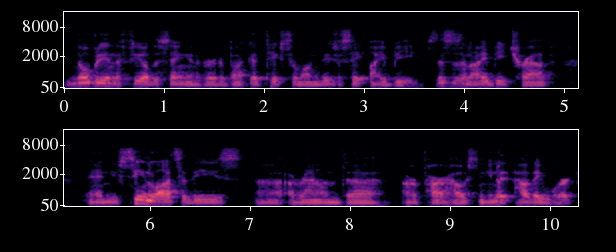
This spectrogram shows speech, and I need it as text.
nobody in the field is saying inverted bucket. It takes too long. They just say IB. So this is an IB trap, and you've seen lots of these uh, around uh, our powerhouse, and you know how they work.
